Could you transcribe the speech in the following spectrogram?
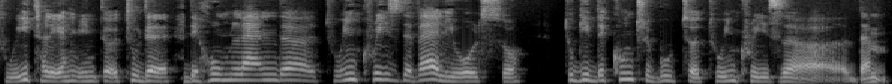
to Italy. I mean, to, to the the homeland to increase the value also to give the contribute to increase uh, them.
